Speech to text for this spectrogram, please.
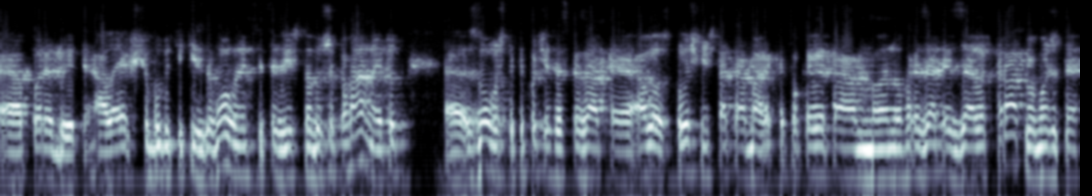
е, перебити. Але якщо будуть якісь домовленості, це звісно дуже погано. І тут е, знову ж таки хочеться сказати: алло, Сполучені Штати Америки, поки ви там ну гризетесь за електорат, ви можете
